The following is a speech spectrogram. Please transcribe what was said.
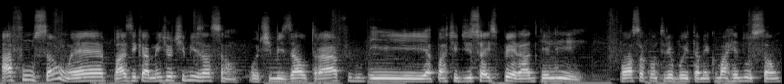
A função é basicamente otimização, otimizar o tráfego e a partir disso é esperado que ele possa contribuir também com uma redução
